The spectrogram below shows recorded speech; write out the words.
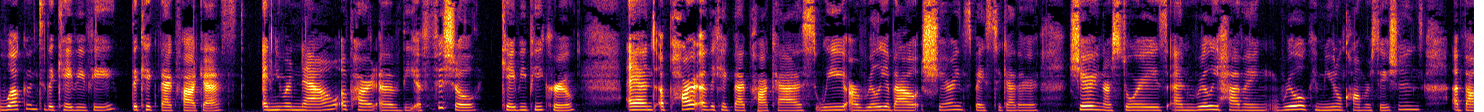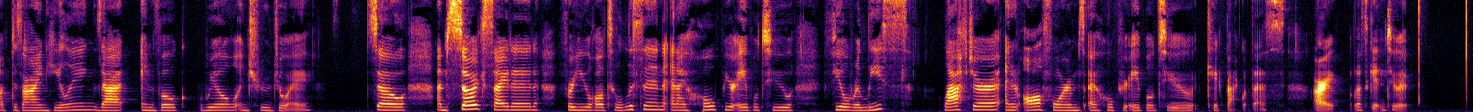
Welcome to the KBP, the Kickback Podcast, and you are now a part of the official KBP crew. And a part of the Kickback Podcast, we are really about sharing space together, sharing our stories, and really having real communal conversations about design healing that invoke real and true joy. So I'm so excited for you all to listen, and I hope you're able to feel release, laughter, and in all forms, I hope you're able to kick back with us. All right, let's get into it.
